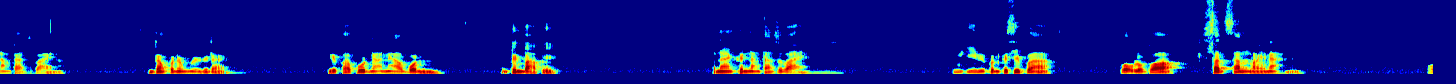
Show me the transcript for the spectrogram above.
นั่งตามสบายนะไม่ต้องประนมมือก็ได้หรือพระพูดนะนะครับบนเป็นบาปอีกนั้นขึ้นนั่งตามสบายเมื่อกี้มีคนกระซิบว่า บอกหลวงพ่อสั้นๆหน่อยนะโอ้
